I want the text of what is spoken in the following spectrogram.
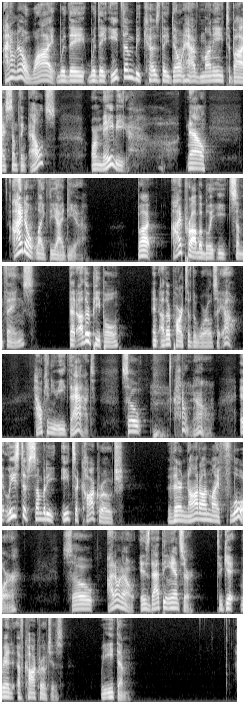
I don't know why would they would they eat them because they don't have money to buy something else or maybe now I don't like the idea but I probably eat some things that other people in other parts of the world say oh how can you eat that so I don't know at least if somebody eats a cockroach they're not on my floor so I don't know. Is that the answer to get rid of cockroaches? We eat them.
